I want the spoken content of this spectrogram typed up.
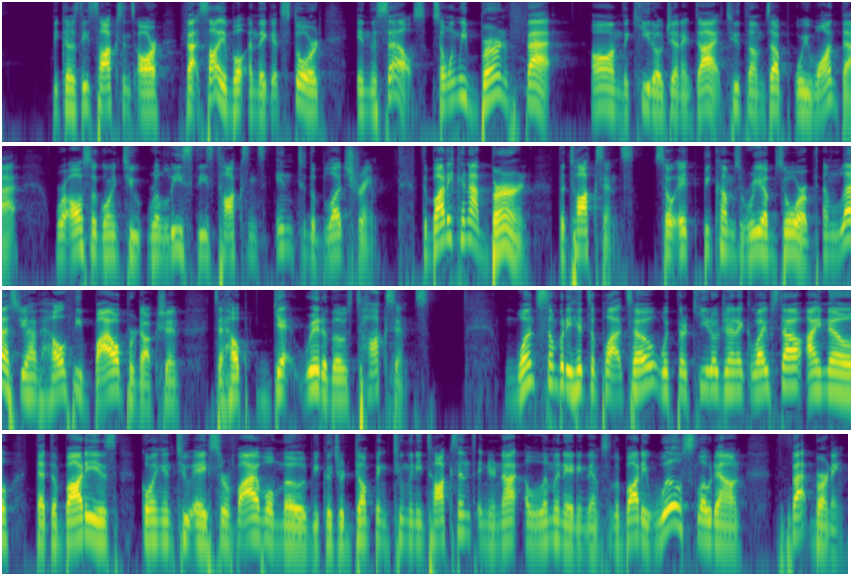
because these toxins are fat soluble and they get stored in the cells. So when we burn fat on the ketogenic diet, two thumbs up, we want that. We're also going to release these toxins into the bloodstream. The body cannot burn the toxins, so it becomes reabsorbed unless you have healthy bile production to help get rid of those toxins. Once somebody hits a plateau with their ketogenic lifestyle, I know that the body is going into a survival mode because you're dumping too many toxins and you're not eliminating them. So the body will slow down fat burning.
